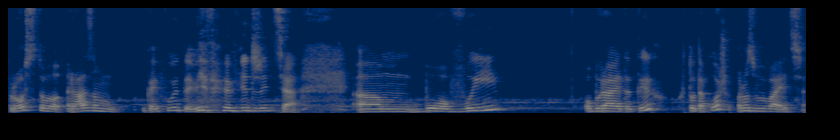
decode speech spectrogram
просто разом кайфуєте від, від життя. Ем, бо ви обираєте тих, хто також розвивається,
